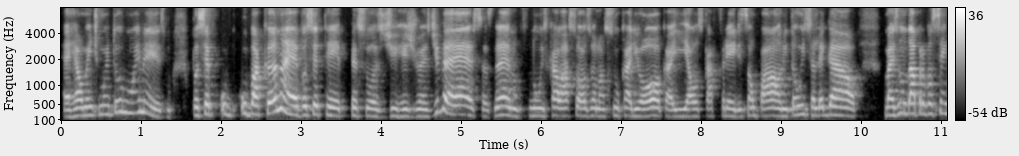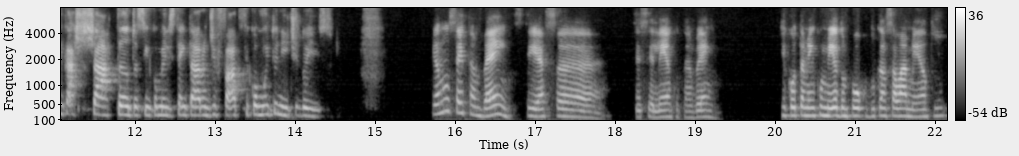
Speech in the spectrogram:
é realmente muito ruim mesmo. Você, o, o bacana é você ter pessoas de regiões diversas, né? Não, não escalar só a Zona Sul Carioca e a Oscar Freire São Paulo, então isso é legal, mas não dá para você encaixar tanto assim como eles tentaram, de fato, ficou muito nítido isso. Eu não sei também se essa, se esse elenco também ficou também com medo um pouco do cancelamento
